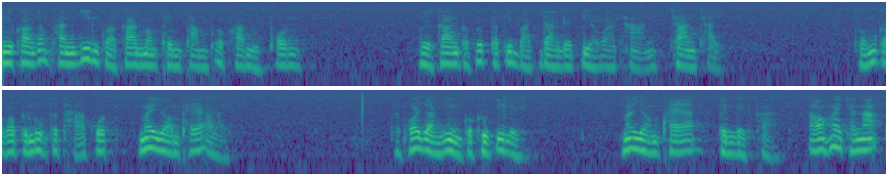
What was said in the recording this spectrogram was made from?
มีความสำคัญยิ่งกว่าการบำเพ็ญธรรมเพื่อความหลุดพ้นโดยการประพฤติปฏิบัติอย่างเด็ดเดี่ยวอาถรรพ์ชาญชัยสมกับว่าเป็นลูกตถาคตไม่ยอมแพ้อะไรเฉพาะอย่างยิ่งก็คือกิเลสไม่ยอมแพ้เป็นเด็ดขาด เอาให้ชนะไป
